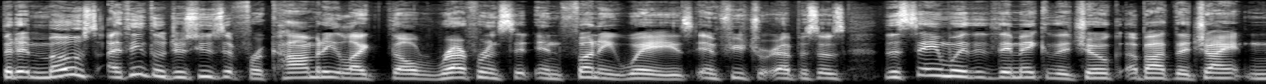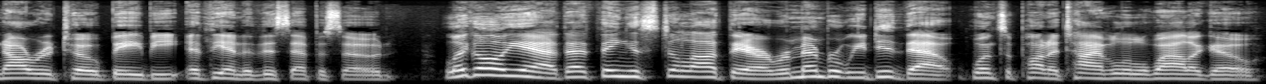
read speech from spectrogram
but at most, I think they'll just use it for comedy, like they'll reference it in funny ways in future episodes, the same way that they make the joke about the giant Naruto baby at the end of this episode. Like, oh yeah, that thing is still out there. Remember, we did that once upon a time a little while ago.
